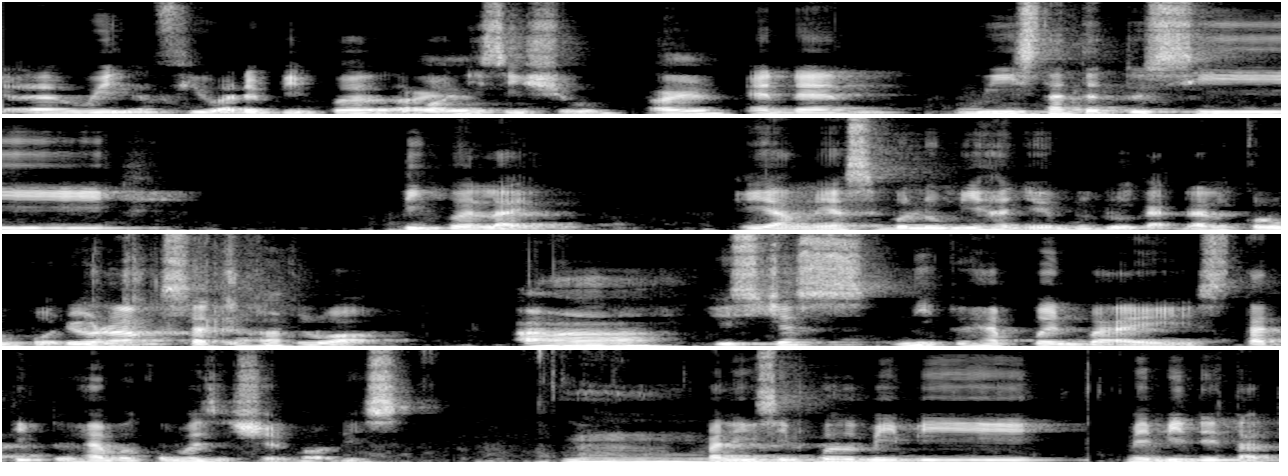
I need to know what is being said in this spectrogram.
uh, with a few other people about Okay. this issue lah. okay. and then we started to see people like yang yang sebelum ni hanya duduk kat dalam kelompok dia orang started to keluar. Ah It's just need to happen by starting to have a conversation about this. hmm. Paling simple maybe maybe dia tak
